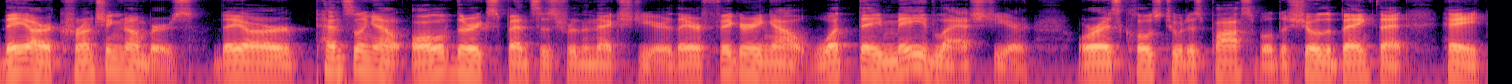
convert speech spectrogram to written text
they are crunching numbers. They are penciling out all of their expenses for the next year. They are figuring out what they made last year or as close to it as possible to show the bank that, hey,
